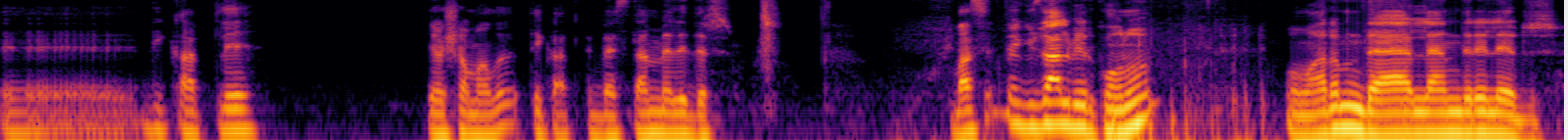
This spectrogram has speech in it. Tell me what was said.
eee, dikkatli yaşamalı, dikkatli beslenmelidir. Basit ve güzel bir konu. Umarım değerlendirilir.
